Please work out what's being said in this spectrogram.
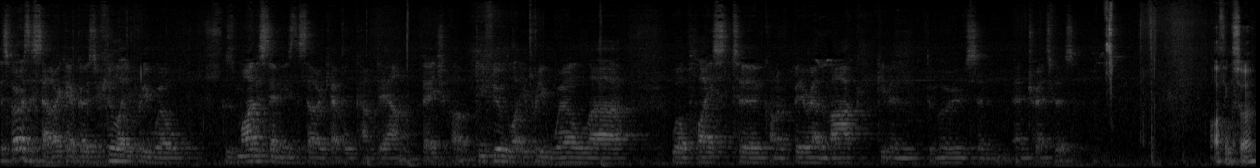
As far as the salary cap goes, do you feel like you're pretty well? Because my understanding is the salary cap will come down for each club. Do you feel like you're pretty well uh, well placed to kind of be around the mark, given the moves and, and transfers? I think so.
